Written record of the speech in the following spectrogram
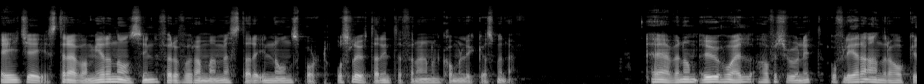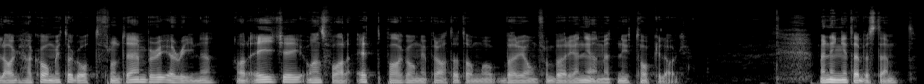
AJ strävar mer än någonsin för att få fram en mästare i någon sport och slutar inte förrän han kommer lyckas med det. Även om UHL har försvunnit och flera andra hockeylag har kommit och gått från Danbury Arena har AJ och hans far ett par gånger pratat om att börja om från början igen med ett nytt hockeylag. Men inget är bestämt,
